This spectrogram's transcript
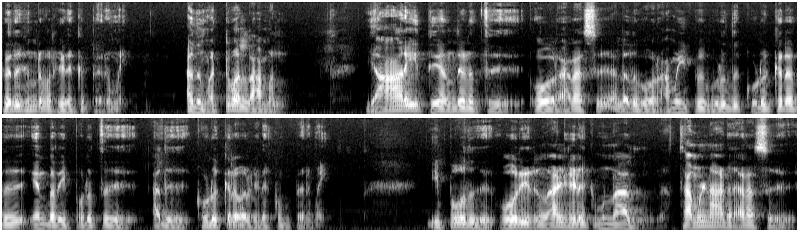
பெறுகின்றவர்களுக்கு பெருமை. அது மட்டுமல்லாமல் யாரை தேர்ந்தெடுத்து ஓர் அரசு அல்லது ஓர் அமைப்பு விருது கொடுக்கிறது என்பதை பொறுத்து அது கொடுக்கிறவர்களுக்கும் பெருமை. இப்போது ஓரிரு நாள்களுக்கு முன்னால் தமிழ்நாடு அரசு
